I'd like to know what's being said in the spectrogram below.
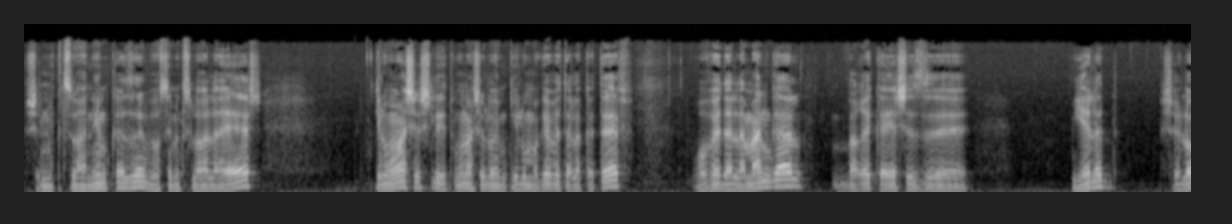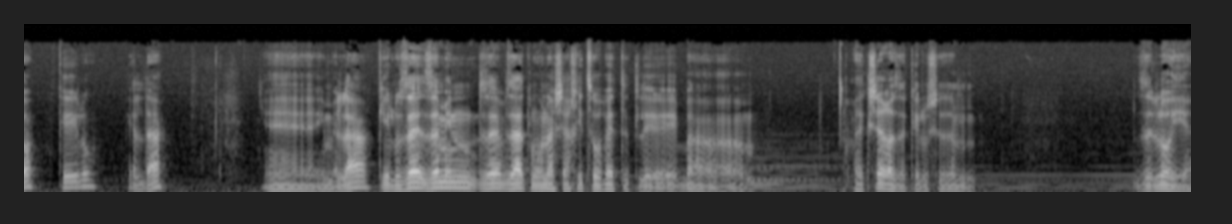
של מקצוענים כזה, ועושים אצלו על האש. כאילו, ממש יש לי תמונה שלו עם כאילו מגבת על הכתף, עובד על המנגל, ברקע יש איזה ילד שלו, כאילו, ילדה, אה, עם אלה. כאילו, זה, זה מין, זה, זה התמונה שהכי צובטת לי ב... בהקשר הזה, כאילו, שזה... זה לא יהיה.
